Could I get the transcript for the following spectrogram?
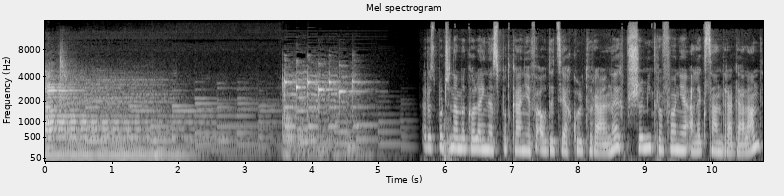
krawat. Rozpoczynamy kolejne spotkanie w audycjach kulturalnych przy mikrofonie Aleksandra Galant.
